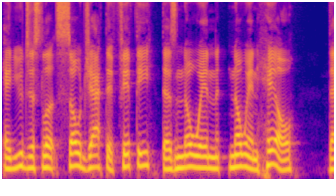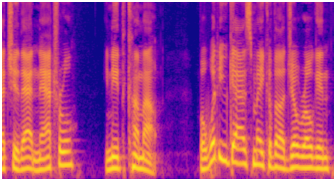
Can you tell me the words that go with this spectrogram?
and you just look so jacked at 50, there's no in, no in hell that you're that natural. You need to come out. But what do you guys make of uh, Joe Rogan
